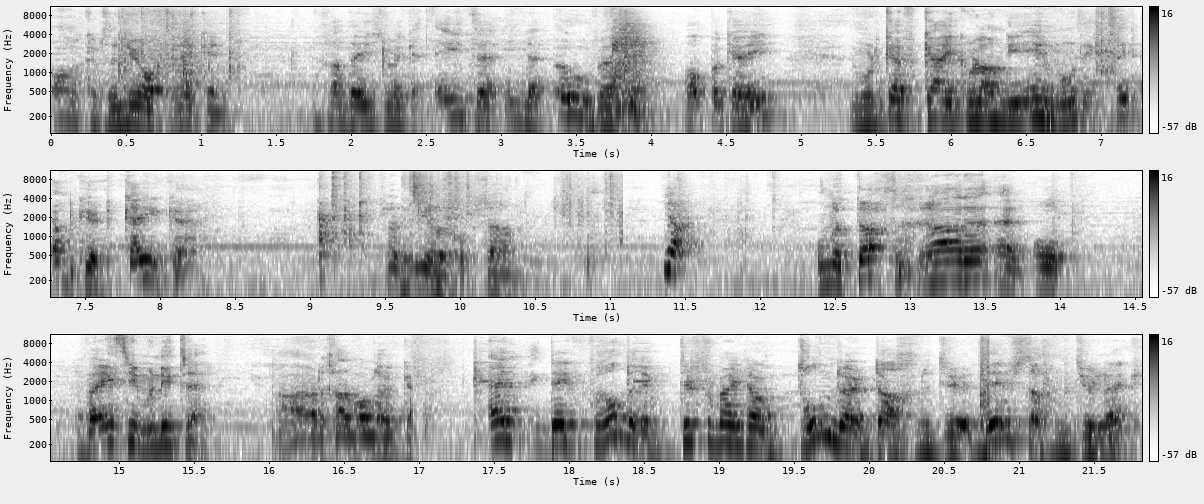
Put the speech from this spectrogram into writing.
Oh, ik heb er nu al trek in. Dan ga deze lekker eten in de oven. Hoppakee. Dan moet ik even kijken hoe lang die in moet. Ik vergeet elke keer te kijken. Zou er hier ook op staan? Ja, 180 graden en op 15 minuten. Ah, dat gaat wel leuk. En ik denk verandering. Het is voor mij nou donderdag natuurlijk, dinsdag natuurlijk.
